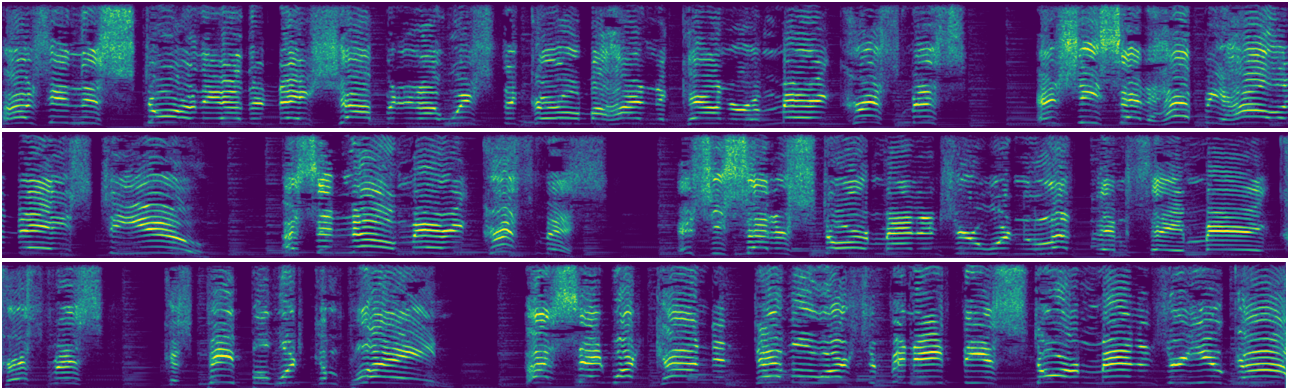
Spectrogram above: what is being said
I was in this store the other day shopping and I wished the girl behind the counter a Merry Christmas and she said Happy Holidays to you. I said, No, Merry Christmas. And she said her store manager wouldn't let them say Merry Christmas because people would complain. I said, What kind of devil worshiping atheist store manager you got?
